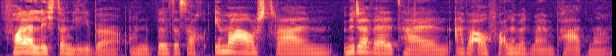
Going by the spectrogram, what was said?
voller Licht und Liebe und will das auch immer ausstrahlen, mit der Welt teilen, aber auch vor allem mit meinem Partner.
